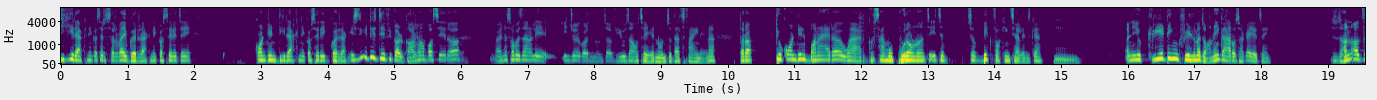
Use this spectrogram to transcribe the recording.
टिकिराख्ने कसरी सर्भाइभ गरिराख्ने कसरी चाहिँ कन्टेन्ट दिइराख्ने कसरी गरिराख्ने इट्स इट इज डिफिकल्ट घरमा बसेर होइन सबैजनाले इन्जोय गरिदिनुहुन्छ भ्युज आउँछ हेर्नुहुन्छ द्याट्स फाइन होइन तर त्यो कन्टेन्ट बनाएर उहाँहरूको सामु पुऱ्याउन चाहिँ it's a it's a big fucking challenge क्या hmm. अनि यो क्रिएटिङ फिल्डमा झनै गाह्रो छ क्या यो चाहिँ झन् अझ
